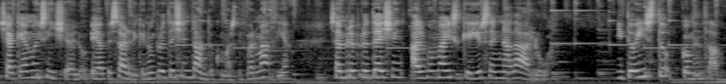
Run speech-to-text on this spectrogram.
xa que é moi sinxelo e a pesar de que non protexen tanto como as de farmacia, sempre protexen algo máis que ir sen nada á rúa. Dito isto, comenzamos.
